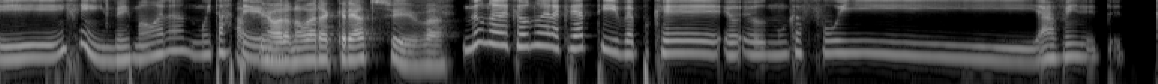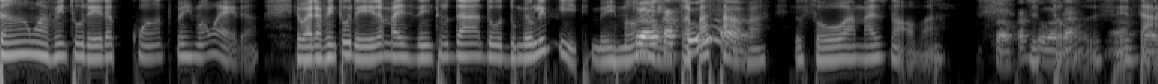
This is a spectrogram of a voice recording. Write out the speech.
E, enfim, meu irmão era muito A arteiro. senhora não era criativa. Não, não era que eu não era criativa, é porque eu, eu nunca fui aven- tão aventureira quanto meu irmão era. Eu era aventureira, mas dentro da, do, do meu limite. Meu irmão Tu é o caçula? ultrapassava. Eu sou a mais nova. Tu é o caçula, né? Ah, exato.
